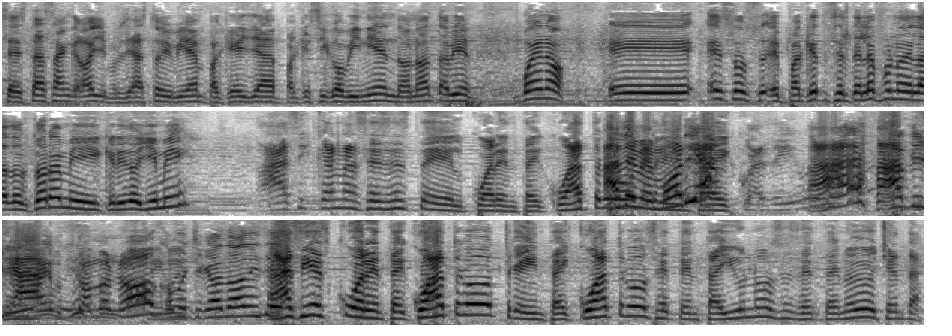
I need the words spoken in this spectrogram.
se está sangrando. Oye, pues ya estoy bien, ¿para qué, ya, para qué sigo viniendo, no? Está bien. Bueno, eh, esos eh, paquetes, el teléfono de la doctora, mi querido Jimmy. Ah, sí, canas, es este, el 44. ¿Ah, de memoria? 34, sí, güey. Ah, ah, dice, ah, pues, ¿cómo no? ¿Cómo chingados no? Dice. Así es, 44, 34, 71, 69, 80.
